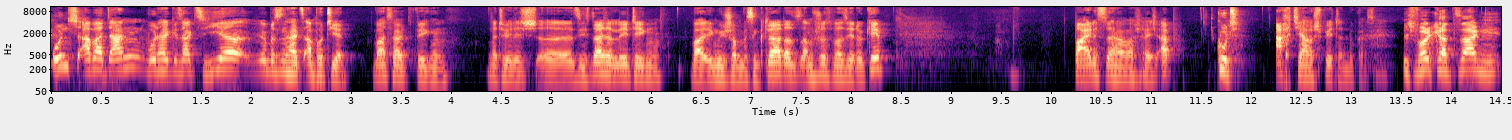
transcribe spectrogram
Und aber dann wurde halt gesagt, so hier, wir müssen halt amputieren. Was halt wegen, natürlich, äh, sie ist Leichtathletiken, war irgendwie schon ein bisschen klar, dass es am Schluss passiert, okay. Bein ist dann wahrscheinlich ab. Gut, acht Jahre später, Lukas. Ich wollte gerade sagen,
